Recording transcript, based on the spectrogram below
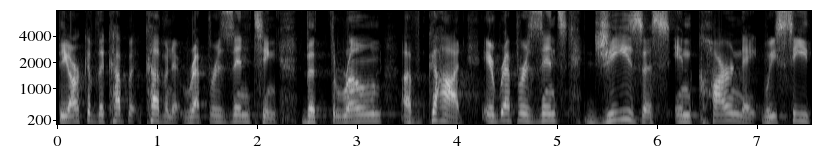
the Ark of the Covenant representing the throne of God. It represents Jesus incarnate. We see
